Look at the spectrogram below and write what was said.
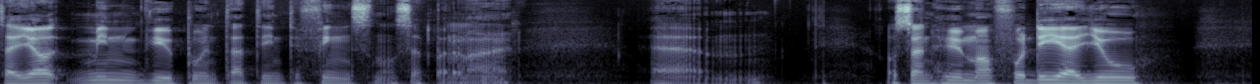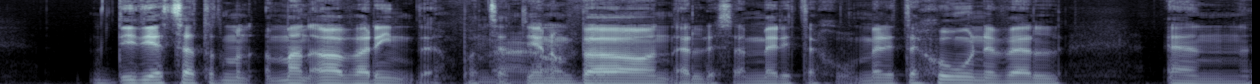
så här, jag, min viewpoint är att det inte finns någon separation. Ehm, och sen hur man får det, jo det är ett sätt att man, man övar in det på ett Nej, sätt genom bön eller så här meditation. Meditation är väl en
